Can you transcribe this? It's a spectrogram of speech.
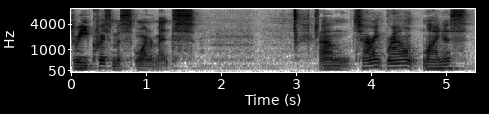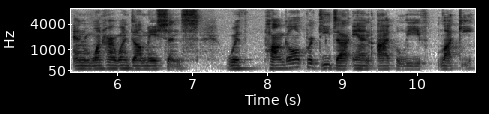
three Christmas ornaments. Um, Charlie Brown, Linus, and 101 Dalmatians, with Pongo, Perdita, and I believe Lucky.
